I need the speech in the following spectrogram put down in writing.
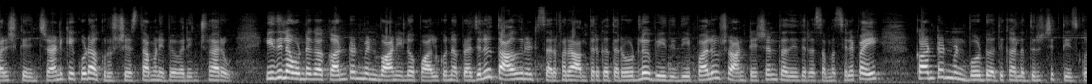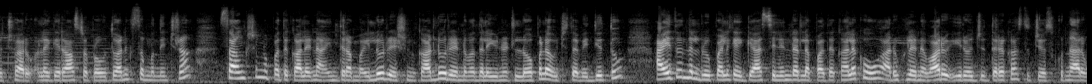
పరిష్కరించడానికి కూడా కృషి చేస్తామని వివరించారు. ఇదిలా ఉండగా కంటోన్మెంట్ వాణిలో పాల్గొన్న ప్రజలు తాగునీటి సరఫరా అంతర్గత రోడ్లు వీధి దీపాలు శానిటేషన్ తదితర సమస్యలపై కంటోన్మెంట్ బోర్డు అధికారుల దృష్టికి తీసుకొచ్చారు. అలాగే రాష్ట్ర ప్రభుత్వానికి సంబంధించిన సంక్షేమ పథకాలైన ఇందిరమ్మ ఇల్లు రేషన్ కార్డులు రెండు వందల యూనిట్ల లోపల ఉచిత విద్యుత్తు ఐదు వందల రూపాయలకే గ్యాస్ సిలిండర్ల పథకాలకు అర్హులైన వారు ఈ రోజు దరఖాస్తు చేసుకున్నారు.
